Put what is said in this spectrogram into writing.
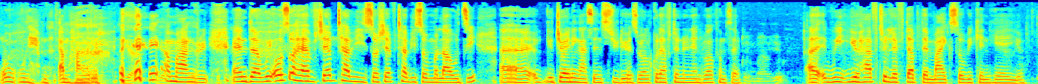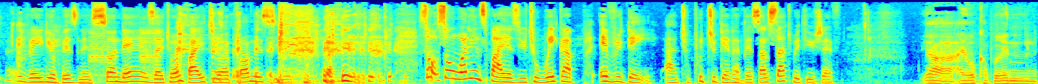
Oh, I'm hungry. Yeah, yeah, I'm hungry. And uh, we also have Chef Thabiso, Chef Thabiso Mulaudzi, uh, joining us in studio as well. Good afternoon and welcome, sir. Uh, we you have to lift up the mic so we can hear you. Radio business. Sundays, it won't bite you. I promise you. so, so what inspires you to wake up every day uh, to put together this? I'll start with you, chef. Yeah, I woke up in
